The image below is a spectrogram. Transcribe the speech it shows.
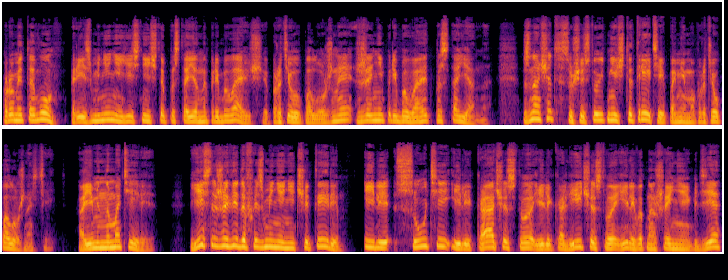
Кроме того, при изменении есть нечто постоянно пребывающее, противоположное же не пребывает постоянно. Значит, существует нечто третье помимо противоположностей, а именно материя. Если же видов изменений четыре, или сути, или качества, или количества, или в отношении где,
